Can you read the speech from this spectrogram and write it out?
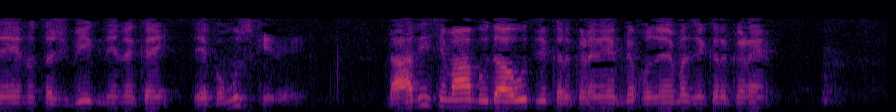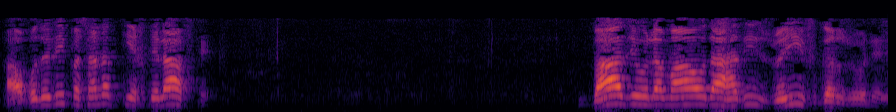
دین او تشبیق دین کوي ته په مسکی دی دا حدیث ما ابو داود ذکر کړی ابن خزیمه ذکر کړی او خود دې په سند کې اختلاف دی بعض علماء دا حدیث ضعیف ګرځولې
